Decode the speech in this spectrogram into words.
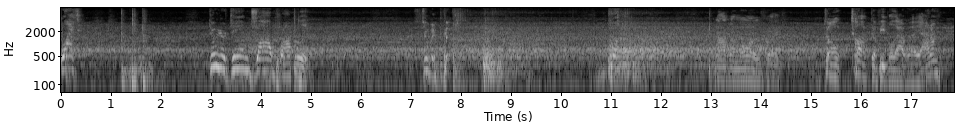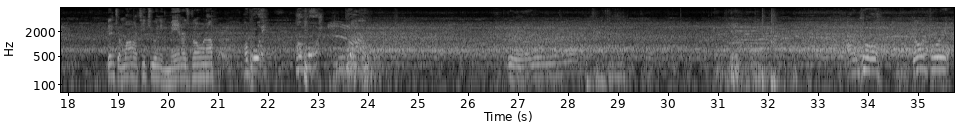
What? Do your damn job properly. Stupid. Nakamura's like, don't talk to people that way, Adam. Didn't your mama teach you any manners growing up? Oh boy! Oh boy! Wow! For it.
